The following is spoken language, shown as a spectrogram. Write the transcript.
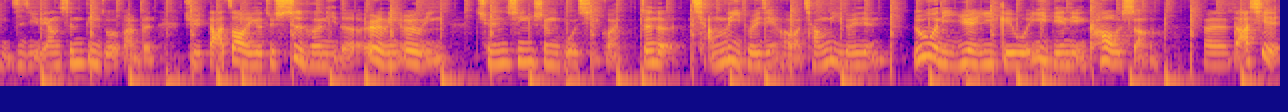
你自己量身定做的版本，去打造一个最适合你的二零二零。全新生活习惯，真的强力推荐，好吧？强力推荐。如果你愿意给我一点点犒赏，呃，答谢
